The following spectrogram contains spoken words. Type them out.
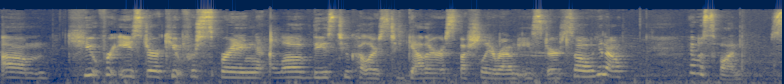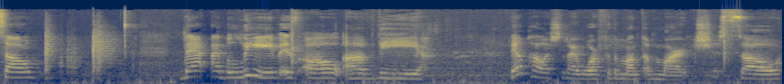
Um, cute for Easter, cute for spring. I love these two colors together, especially around Easter. So, you know, it was fun. So, that I believe is all of the nail polish that I wore for the month of March. So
